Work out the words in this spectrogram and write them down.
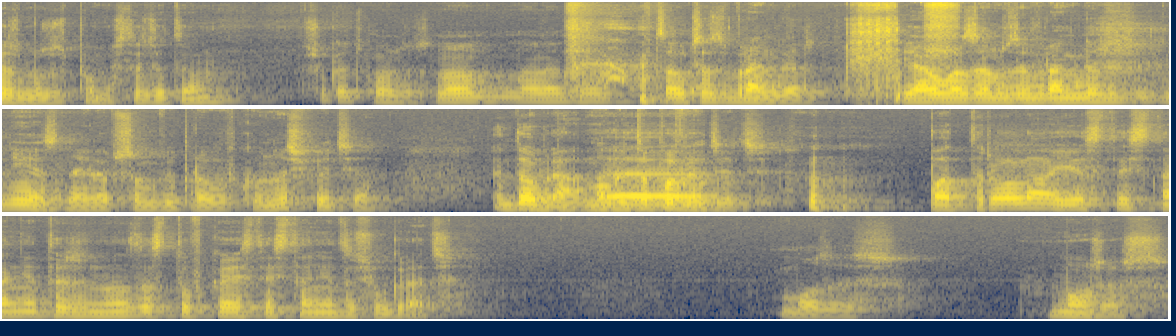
Też możesz pomyśleć o tym. Szukać możesz, no, no ale to cały czas Wrangler. Ja uważam, że Wrangler nie jest najlepszą wyprawówką na świecie. Dobra. Mogę to e, powiedzieć. Patrola jesteś w stanie też, no za stówkę jesteś w stanie coś ugrać. Możesz. Możesz.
